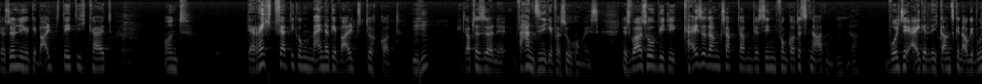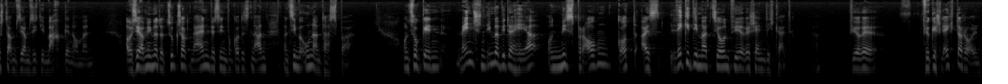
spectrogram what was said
persönlicher Gewalttätigkeit und der Rechtfertigung meiner Gewalt durch Gott. Mhm glaube, dass es eine wahnsinnige Versuchung ist. Das war so, wie die Kaiser dann gesagt haben, wir sind von Gottes Gnaden. Mhm. Ja, obwohl sie eigentlich ganz genau gewusst haben, sie haben sich die Macht genommen. Aber sie haben immer dazu gesagt, nein, wir sind von Gottes Gnaden, dann sind wir unantastbar. Und so gehen Menschen immer wieder her und missbrauchen Gott als Legitimation für ihre Schändlichkeit, ja, für, ihre, für Geschlechterrollen,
